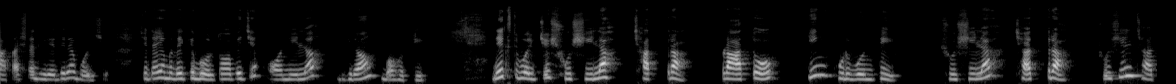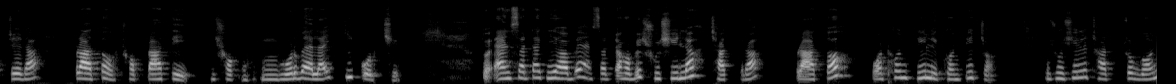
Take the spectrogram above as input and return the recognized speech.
বাতাসটা ধীরে ধীরে বইছে। সেটাই আমাদেরকে বলতে হবে যে অনিল, ধীরং বহতি। নেক্সট বলছে সুশীলা ছাত্রা, প্রাত কিং কুরবন্তি। সুশীলা ছাত্রা, সুশীল ছাত্রেরা প্রাত প্রাতে ভোরবেলায় কি করছে? তো অ্যান্সারটা কি হবে? অ্যান্সারটা হবে সুশীলা ছাত্রা, প্রাত পঠন্তি লিখন্তি চ সুশীল ছাত্রগণ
